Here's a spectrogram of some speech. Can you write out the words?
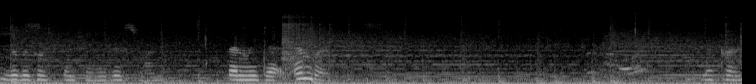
really close to finishing this one, then we get Ember. My purse.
